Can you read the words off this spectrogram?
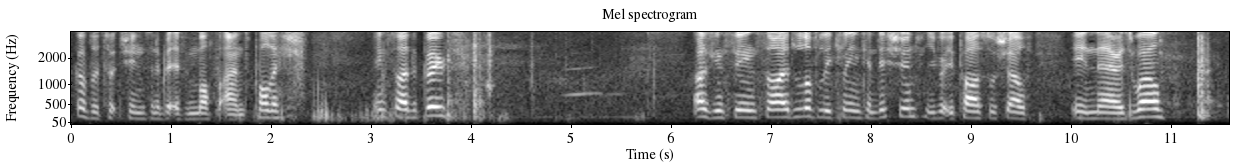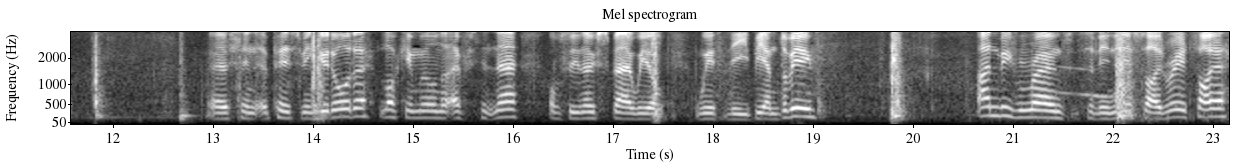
a couple of touchings and a bit of a mop and polish. Inside the boot, as you can see inside, lovely clean condition. You've got your parcel shelf in there as well. Everything appears to be in good order. Locking wheel, not everything there. Obviously no spare wheel with the BMW. And moving round to the near side rear tyre.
